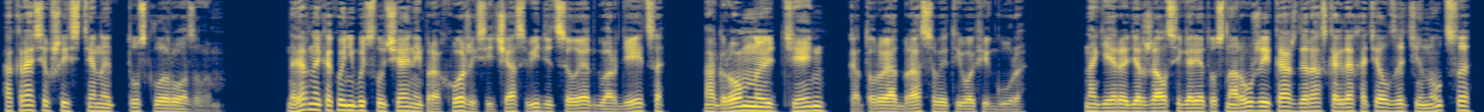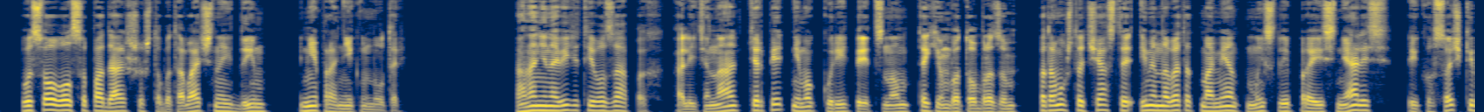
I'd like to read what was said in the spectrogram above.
окрасивший стены тускло-розовым. Наверное, какой-нибудь случайный прохожий сейчас видит силуэт гвардейца, огромную тень, которую отбрасывает его фигура. Нагера держал сигарету снаружи и каждый раз, когда хотел затянуться, высовывался подальше, чтобы табачный дым не проник внутрь. Она ненавидит его запах, а лейтенант терпеть не мог курить перед сном таким вот образом, потому что часто именно в этот момент мысли прояснялись, и кусочки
